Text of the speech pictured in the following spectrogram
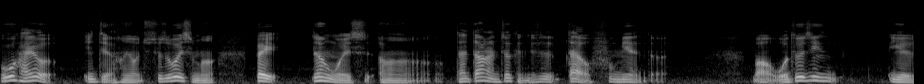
不过还有一点很有趣，就是为什么被认为是嗯，但当然这肯定是带有负面的。哦，我最近也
